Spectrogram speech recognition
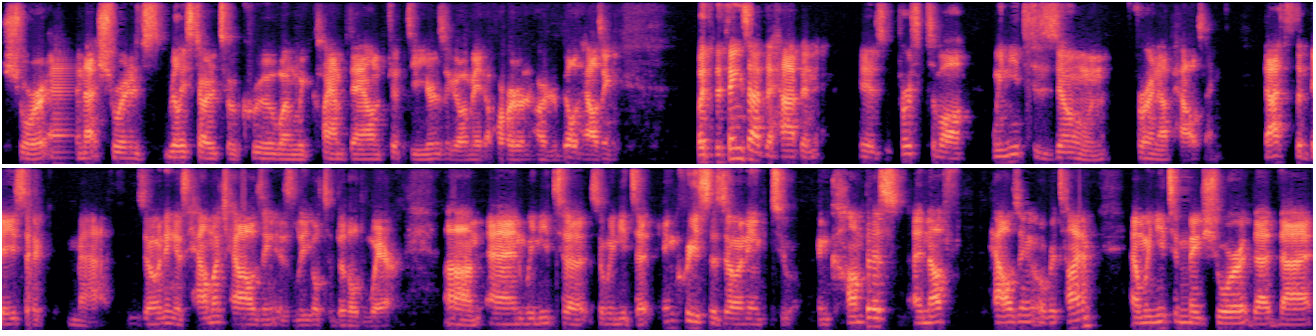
short, and that shortage really started to accrue when we clamped down 50 years ago and made it harder and harder to build housing. But the things that have to happen is, first of all, we need to zone for enough housing. That's the basic math. Zoning is how much housing is legal to build where. Um, and we need to, so we need to increase the zoning to encompass enough housing over time. And we need to make sure that that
